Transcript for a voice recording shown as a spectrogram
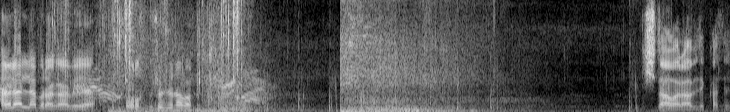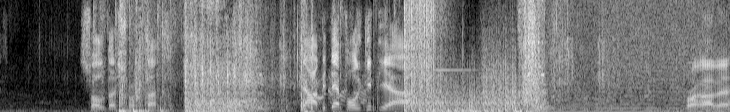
Helal la bırak abi ya. Orospu çocuğuna bak. Bir kişi daha var abi dikkat et. Solda, shortta. Ya bir defol git ya. Burak abi.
